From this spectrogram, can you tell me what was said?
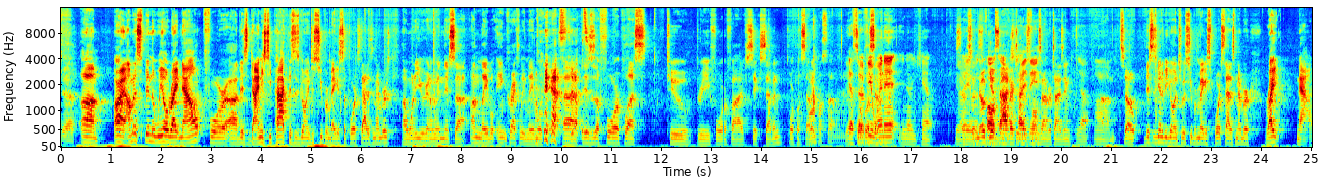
Yeah. Um, all right, I'm going to spin the wheel right now for uh, this Dynasty Pack. This is going to Super Mega Support Status members. Uh, one of you are going to win this uh, unlabeled, incorrectly labeled. Yes, uh, yes. This is a four plus two, three, four, five, six, seven. Four plus seven. Four plus seven. Yeah. Yeah, so if you seven. win it, you know you can't Yeah, say so it was no false give back advertising. false advertising. yeah. Um, so this is going to be going to a Super Mega Support Status member right now.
